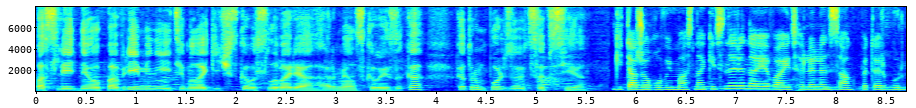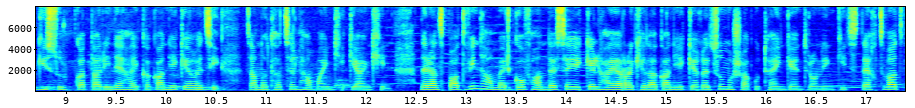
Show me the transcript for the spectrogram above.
последнего по времени этимологического словаря армянского языка, которым пользуются все. Գիտաժողովի մասնակիցները նաև այցելել են Սանկտ Պետերբուրգի Սուրբ Կատարինե հայկական եկեղեցի, ծանոթացել համայնքի կյանքին։ Նրանց պատվին համերգով հանդես է եկել հայ առաքելական եկեղեցու մշակութային կենտրոնի ինքից ստեղծված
